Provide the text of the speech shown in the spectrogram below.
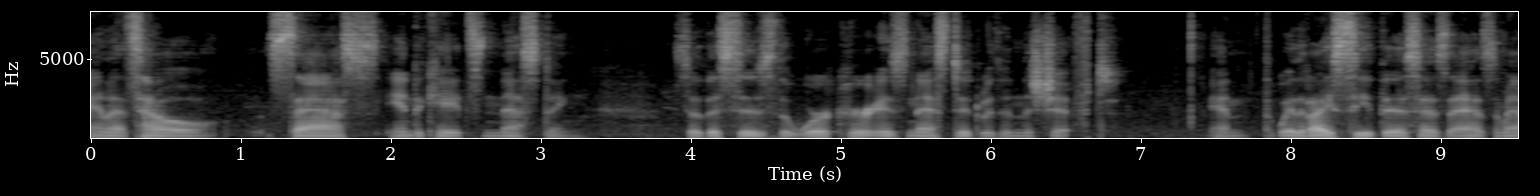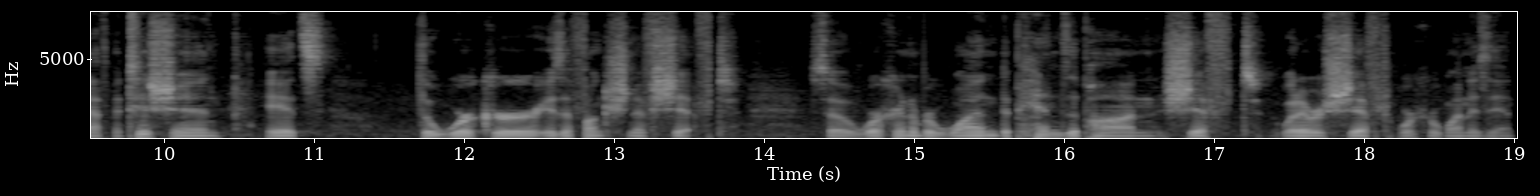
and that's how SAS indicates nesting. So this is the worker is nested within the shift. And the way that I see this as, as a mathematician, it's the worker is a function of shift. So worker number one depends upon shift, whatever shift worker one is in.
